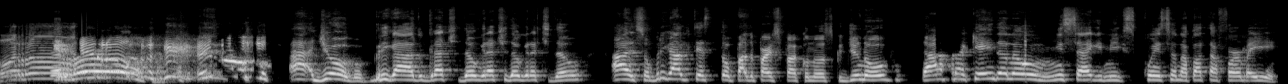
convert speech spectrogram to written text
Errou! Errou! Errou! Ah, Diogo, obrigado, gratidão, gratidão, gratidão. Alisson, obrigado por ter topado participar conosco de novo. Tá? Para quem ainda não me segue, me conheceu na plataforma aí,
